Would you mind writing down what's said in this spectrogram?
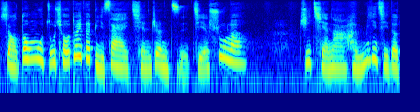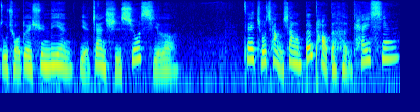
小动物足球队的比赛前阵子结束了，之前啊很密集的足球队训练也暂时休息了，在球场上奔跑的很开心，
